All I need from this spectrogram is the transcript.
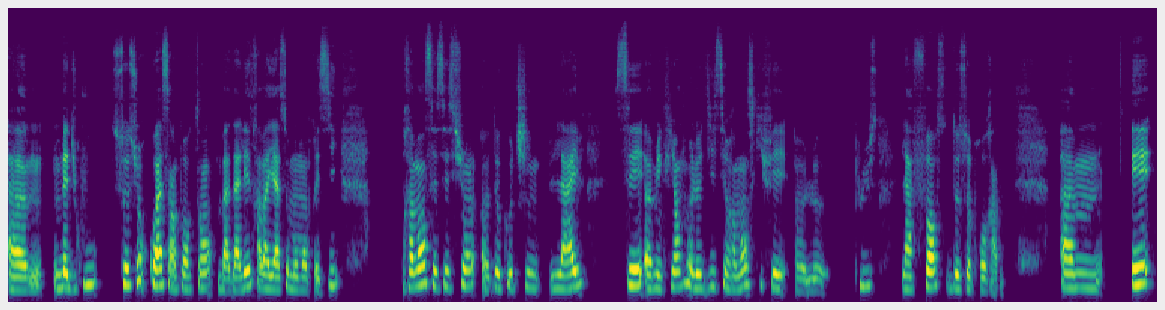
mais du coup, ce sur quoi c'est important bah, d'aller travailler à ce moment précis. Vraiment, ces sessions de coaching live, c'est mes clientes me le disent, c'est vraiment ce qui fait le plus la force de ce programme. et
